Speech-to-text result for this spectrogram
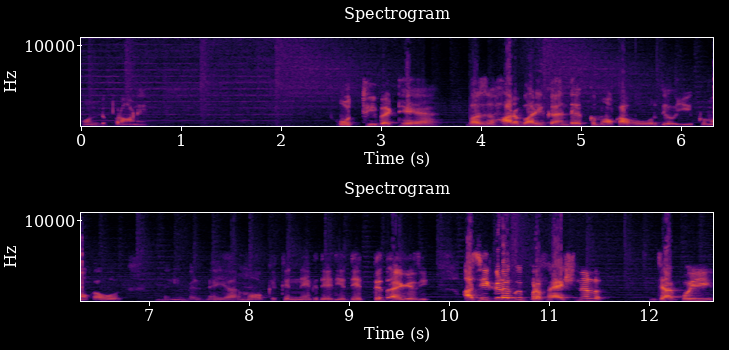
ਫੁੰਡ ਪੁਰਾਣੇ। ਉੱਥੇ ਹੀ ਬੈਠੇ ਆ। ਬਸ ਹਰ ਵਾਰੀ ਕਹਿੰਦੇ, ਇੱਕ ਮੌਕਾ ਹੋਰ ਦਿਓ ਜੀ, ਇੱਕ ਮੌਕਾ ਹੋਰ। ਨਹੀਂ ਮਿਲਨੇ ਯਾਰ ਮੌਕੇ ਕਿੰਨੇ ਕੁ ਦੇ ਦਈਏ? ਦਿੱਤੇ ਤਾਂ ਹੈਗੇ ਸੀ। ਅਸੀਂ ਕਿਹੜਾ ਕੋਈ ਪ੍ਰੋਫੈਸ਼ਨਲ ਜਾਂ ਕੋਈ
